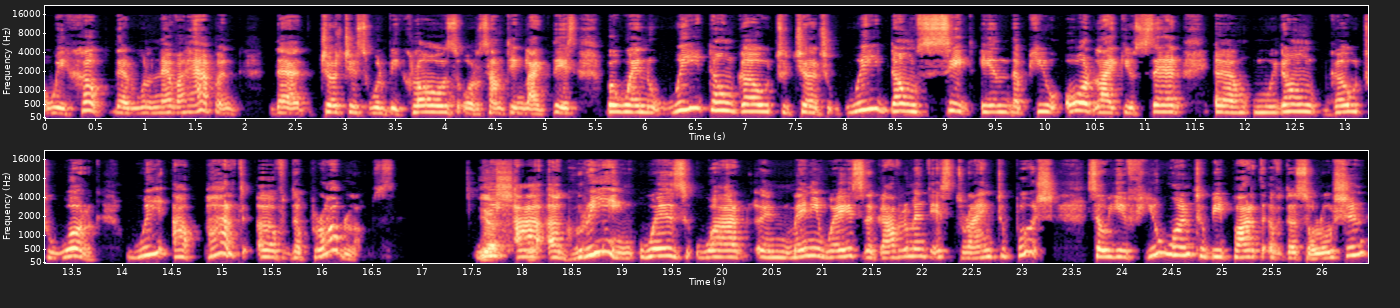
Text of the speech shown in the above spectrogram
we hope that will never happen that churches will be closed or something like this. But when we don't go to church, we don't sit in the pew, or like you said, um, we don't go to work. We are part of the problems. Yes. We are agreeing with what, in many ways, the government is trying to push. So, if you want to be part of the solution,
